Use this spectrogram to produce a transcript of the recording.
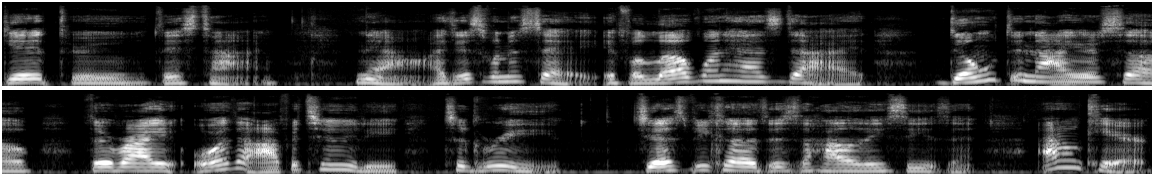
get through this time. Now, I just want to say if a loved one has died, don't deny yourself the right or the opportunity to grieve just because it's the holiday season. I don't care.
